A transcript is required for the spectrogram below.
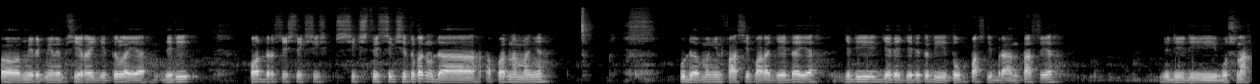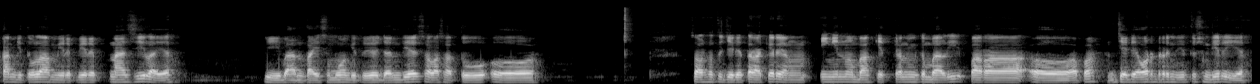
Mirip-mirip si Rey gitu lah ya. Jadi Order 66 itu kan udah apa namanya udah menginvasi para Jedi ya. Jadi Jedi-Jedi itu ditumpas diberantas ya. Jadi dimusnahkan gitulah mirip-mirip Nazi lah ya. Dibantai semua gitu ya. Dan dia salah satu eh, salah satu Jedi terakhir yang ingin membangkitkan kembali para eh, apa Jedi Order itu sendiri ya.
